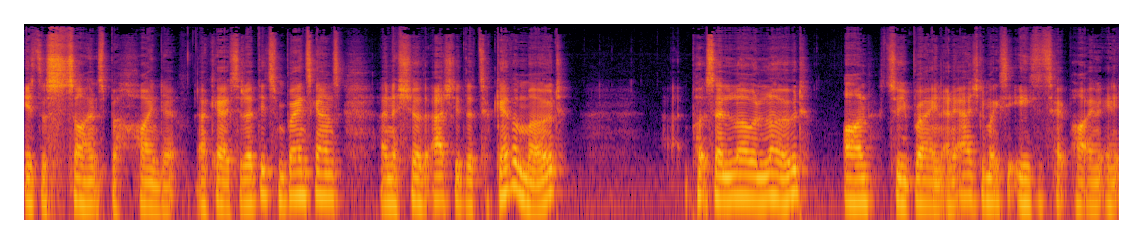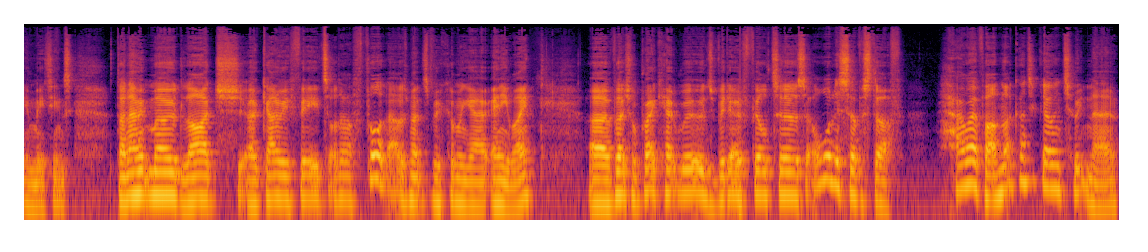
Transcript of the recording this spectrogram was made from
is the science behind it. Okay, so they did some brain scans and they showed that actually the together mode puts a lower load on to your brain and it actually makes it easy to take part in, in, in meetings. Dynamic mode, large uh, gallery feeds, although I thought that was meant to be coming out anyway. Uh, virtual breakout rooms, video filters, all this other stuff. However, I'm not going to go into it now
